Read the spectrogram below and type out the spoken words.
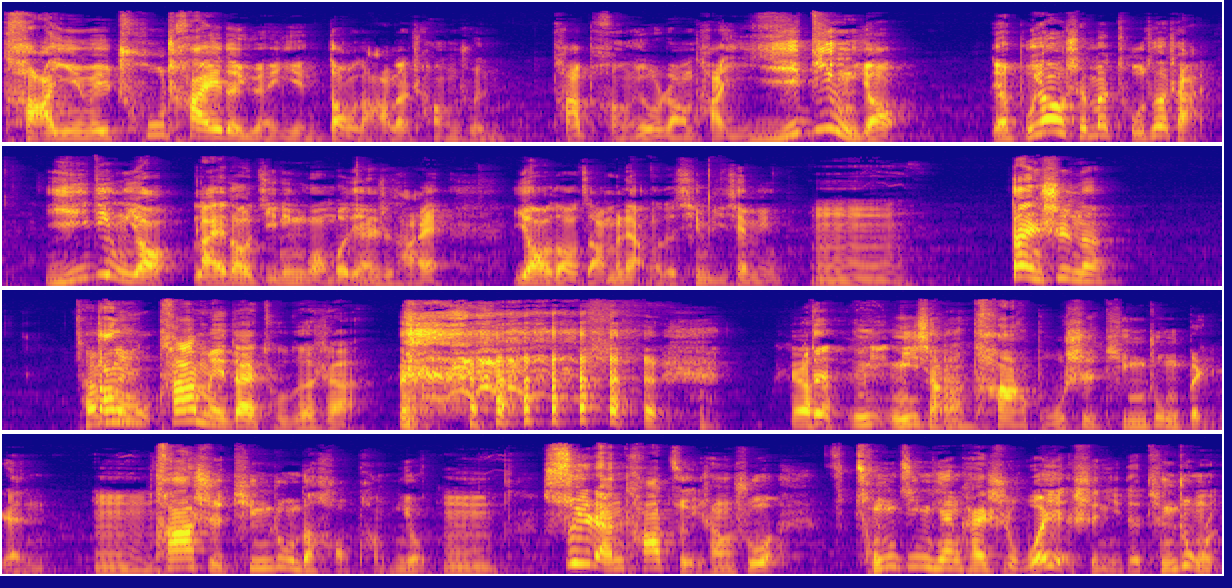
他因为出差的原因到达了长春，他朋友让他一定要，也不要什么土特产，一定要来到吉林广播电视台，要到咱们两个的亲笔签名。嗯，但是呢，他当他没带土特产，但你你想啊，他不是听众本人，嗯。他是听众的好朋友。嗯。虽然他嘴上说从今天开始我也是你的听众了，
